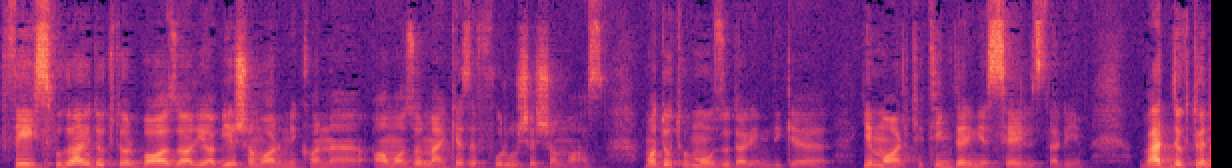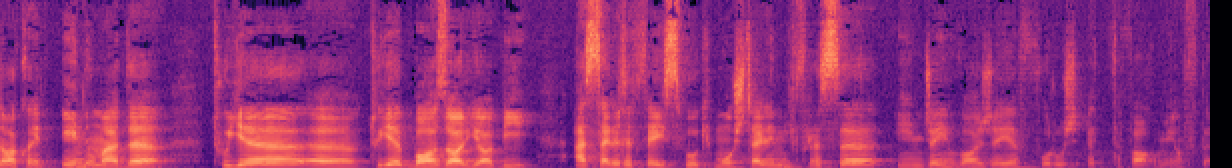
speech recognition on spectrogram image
فیسبوک های دکتر بازاریابی شما رو می‌کنه. آمازون مرکز فروش شماست. ما دو تا موضوع داریم دیگه. یه marketing داریم یه sales داریم. بعد دکتر نگاه کنید این اومده توی توی بازاریابی. از طریق فیسبوک مشتری میفرسته اینجا اینجا فروش اتفاق میفته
